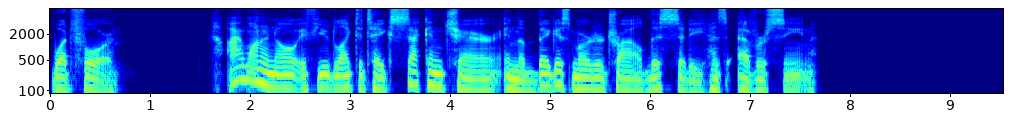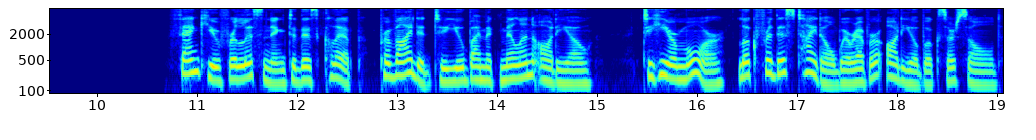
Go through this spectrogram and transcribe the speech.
What for? I want to know if you'd like to take second chair in the biggest murder trial this city has ever seen. Thank you for listening to this clip provided to you by Macmillan Audio. To hear more, look for this title wherever audiobooks are sold.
